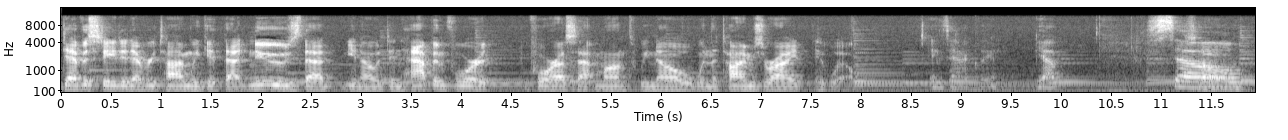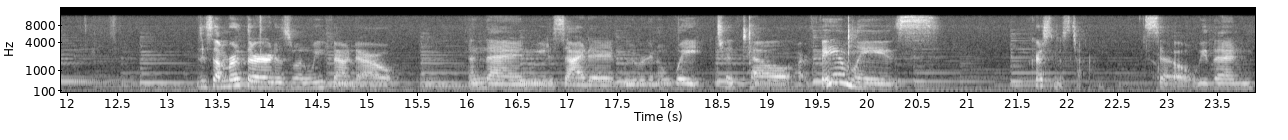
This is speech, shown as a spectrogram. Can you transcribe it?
devastated every time we get that news that you know it didn't happen for it for us that month. We know when the time's right, it will. Exactly. Yep. So, December 3rd is when we found out. And then we decided we were going to wait to tell our families Christmas time. So we then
